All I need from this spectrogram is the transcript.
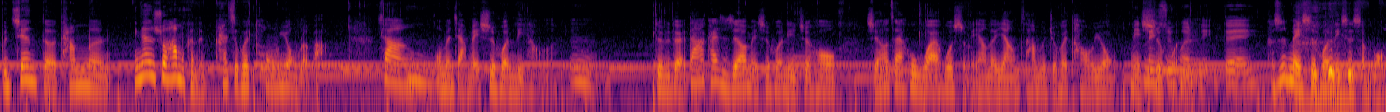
不见得他们应该是说他们可能开始会通用了吧？像我们讲美式婚礼好了，嗯，对不对？大家开始知道美式婚礼之后，只要在户外或什么样的样子，他们就会套用美式婚礼。对。可是美式婚礼是什么？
